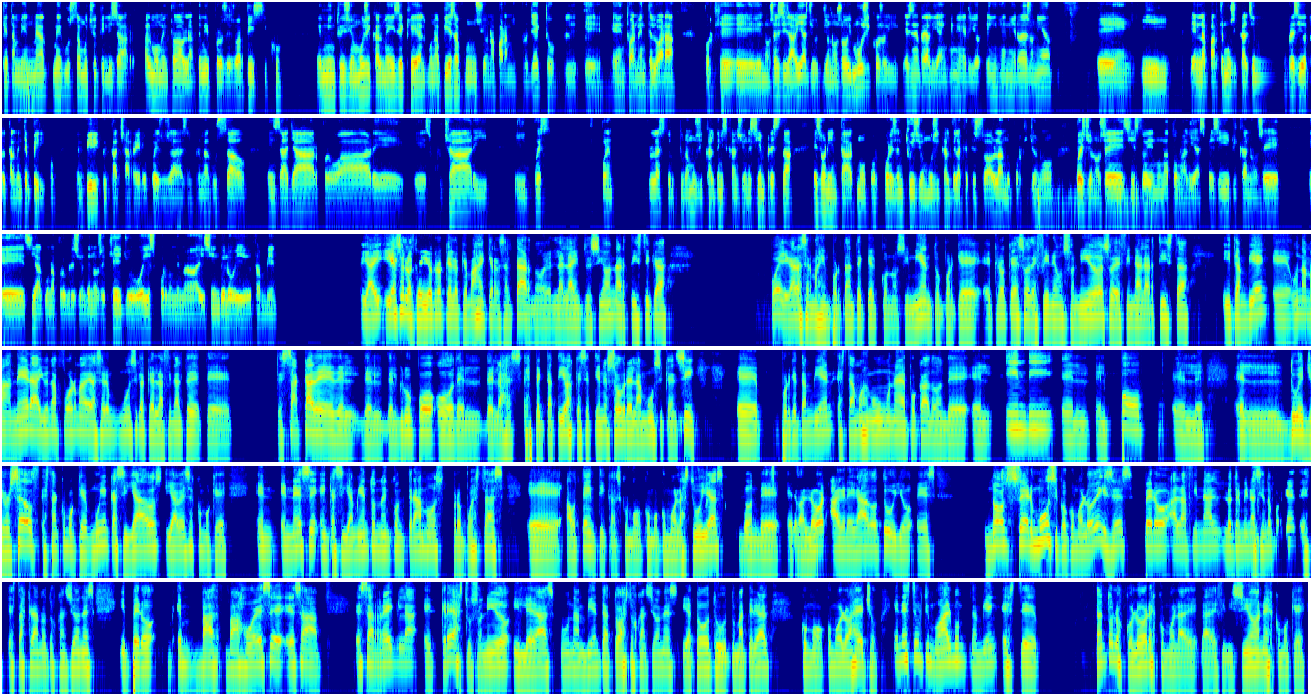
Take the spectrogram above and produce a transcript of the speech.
que también me, me gusta mucho utilizar al momento de hablar de mi proceso artístico, en mi intuición musical me dice que alguna pieza funciona para mi proyecto, eh, eventualmente lo hará, porque no sé si sabías, yo, yo no soy músico, soy, es en realidad ingeniero, ingeniero de sonido, eh, y en la parte musical siempre he sido totalmente empírico empírico y cacharrero, pues, o sea, siempre me ha gustado ensayar, probar, eh, escuchar y, y, pues, por ejemplo, la estructura musical de mis canciones siempre está es orientada como por, por esa intuición musical de la que te estoy hablando, porque yo no, pues yo no sé si estoy en una tonalidad específica, no sé eh, si hago una progresión de no sé qué, yo voy es por donde me va diciendo el oído también. Y, ahí, y eso es lo que yo creo que lo que más hay que resaltar, ¿no? La, la intuición artística puede llegar a ser más importante que el conocimiento, porque eh, creo que eso define un sonido, eso define al artista y también eh, una manera y una forma de hacer música que al final te, te, te saca del, del, grupo o del, de las expectativas que se tiene sobre la música en sí. Eh, porque también estamos en una época donde el indie, el, el pop, el, el do it yourself están como que muy encasillados y a veces como que en, en ese encasillamiento no encontramos propuestas eh, auténticas como, como, como las tuyas, donde el valor agregado tuyo es no ser músico como lo dices, pero a la final lo termina haciendo porque estás creando tus canciones, y, pero bajo ese, esa, esa regla eh, creas tu sonido y le das un ambiente a todas tus canciones y a todo tu, material como, como lo has hecho. En este último álbum también, este, tanto los colores como la, de, la definición es como que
